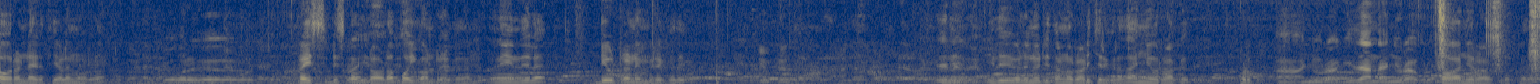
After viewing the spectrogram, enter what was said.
ஓ ரெண்டாயிரத்தி எழுநூறுவா ஒவ்வொரு ப்ரைஸ் டிஸ்கவுண்ட்டோட போய் கொண்டு இருக்குதுங்க இது இதில் டியூட்ரனியம் இருக்குது. இது எழுநூற்றி தொண்ணூறுவா அடிச்சிருக்கிறது. அஞ்சூறுரூவாக்கு கொடுப்போம். அஞ்சூறுரூவாக்கு இதுதான் அந்த அஞ்சூறுரூவா கொடுக்கும் ஓ அஞ்சூறுரூவா கொடுக்குறது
